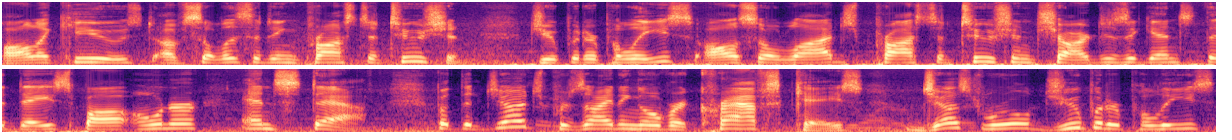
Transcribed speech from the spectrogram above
all accused of soliciting prostitution. Jupiter police also lodged prostitution charges against the day spa owner and staff. But the judge presiding over Kraft's case just ruled Jupiter police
